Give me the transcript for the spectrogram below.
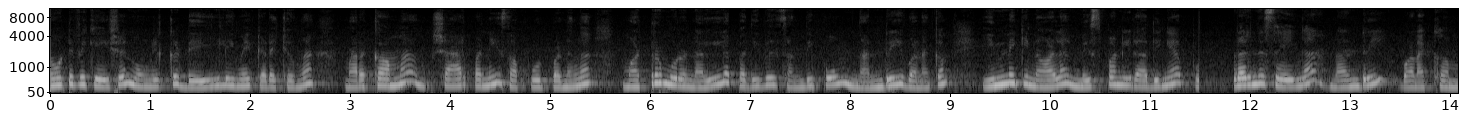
நோட்டிஃபிகேஷன் உங்களுக்கு டெய்லியுமே கிடைக்குங்க. மறக்காமல் ஷேர் பண்ணி சப்போர்ட் பண்ணுங்கள் மற்றும் ஒரு நல்ல பதிவில் சந்திப்போம். நன்றி வணக்கம். இன்றைக்கி நாளை மிஸ் பண்ணிடாதீங்க. தொடர்ந்து செய்யுங்க. நன்றி வணக்கம்.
